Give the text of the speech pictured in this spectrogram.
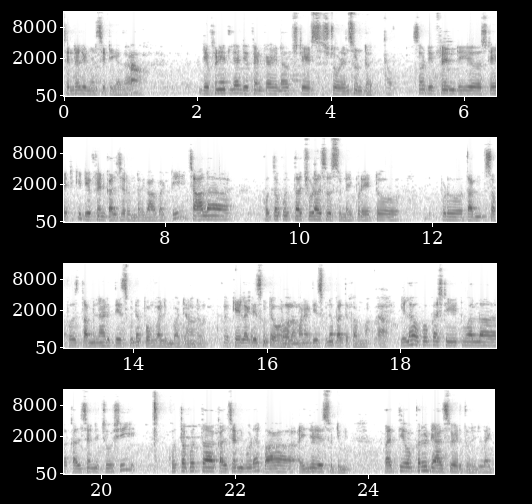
సెంట్రల్ యూనివర్సిటీ కదా. Definitely different kind of states students ఉంటారు. సో డిఫరెంట్ స్టేట్కి డిఫరెంట్ కల్చర్ ఉంటుంది కాబట్టి చాలా కొత్త కొత్త చూడాల్సి వస్తుండే ఇప్పుడు ఎటు ఇప్పుడు తమ్ సపోజ్ తమిళనాడుకి తీసుకుంటే పొంగల్ ఇంపార్టెంట్. కేరళకి తీసుకుంటే ఓణం. మనకి తీసుకుంటే బతుకమ్మ. ఇలా ఒక్కొక్క స్టేట్ వాళ్ళ కల్చర్ని చూసి కొత్త కొత్త కల్చర్ని కూడా బాగా ఎంజాయ్ చేస్తుంటుంది ప్రతి ఒక్కరు డ్యాన్స్ పెడతారు. లైక్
